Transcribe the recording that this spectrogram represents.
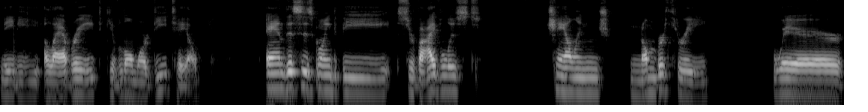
maybe elaborate, give a little more detail. And this is going to be Survivalist challenge number three, where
